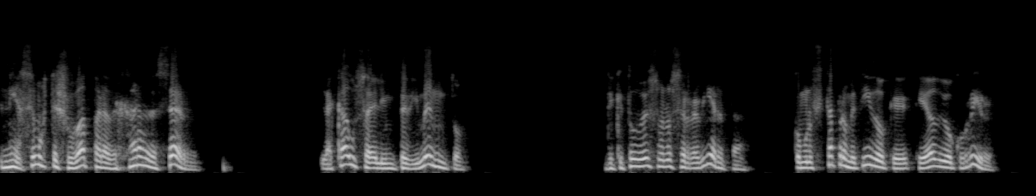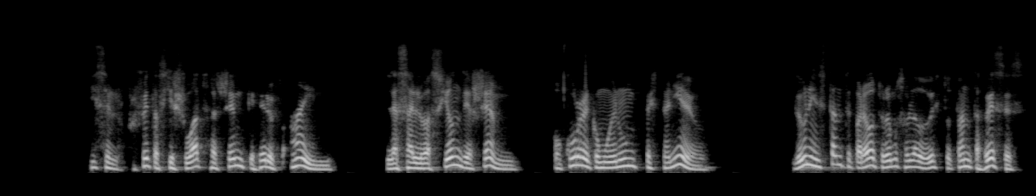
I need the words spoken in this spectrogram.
Ni hacemos teshuvá para dejar de ser la causa, el impedimento de que todo eso no se revierta, como nos está prometido que, ha de ocurrir. Dicen los profetas, Yeshuat Hashem Keheref Ain, la salvación de Hashem ocurre como en un pestañeo. De un instante para otro, hemos hablado de esto tantas veces,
